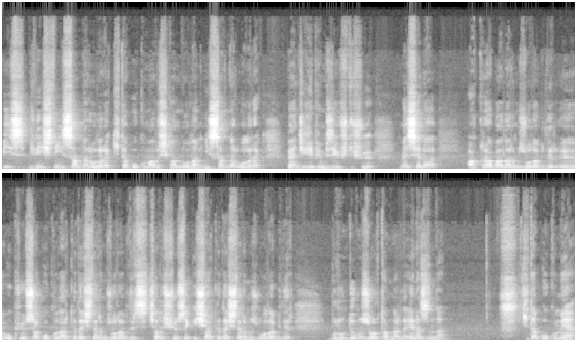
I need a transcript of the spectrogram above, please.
Biz bilinçli insanlar olarak, kitap okuma alışkanlığı olan insanlar olarak bence hepimize iş düşüyor. Mesela akrabalarımız olabilir, e, okuyorsak okul arkadaşlarımız olabilir, çalışıyorsak iş arkadaşlarımız olabilir. Bulunduğumuz ortamlarda en azından kitap okumaya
